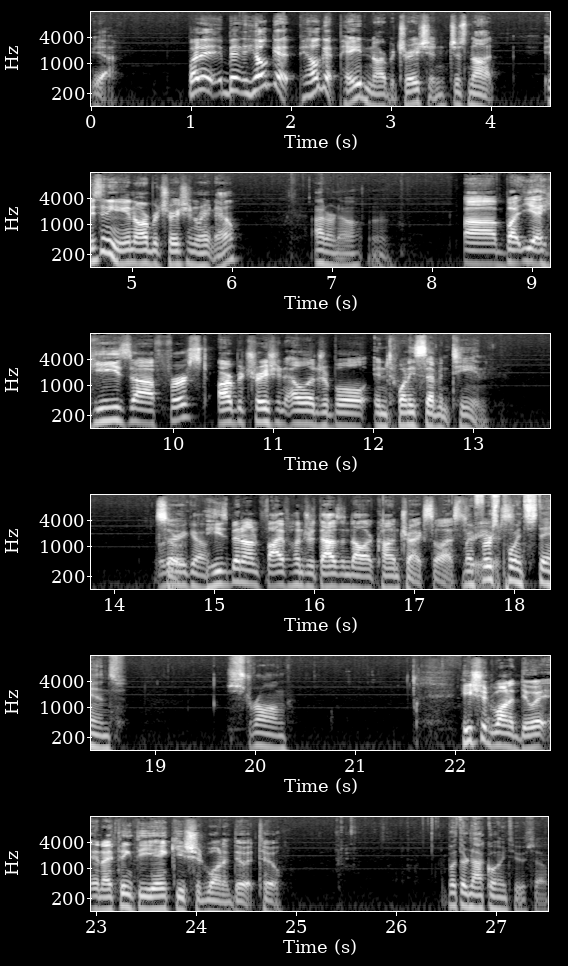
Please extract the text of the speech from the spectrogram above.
Yeah, but it, but he'll get he'll get paid in arbitration, just not. Isn't he in arbitration right now? I don't know. Uh, Uh, but yeah, he's uh, first arbitration eligible in 2017. Well, there you go. He's been on five hundred thousand dollar contracts the last. My first years. point stands. Strong. He should want to do it, and I think the Yankees should want to do it too. but they're not going to. So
